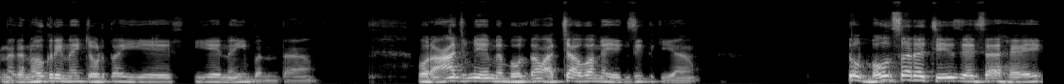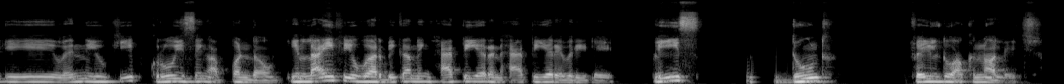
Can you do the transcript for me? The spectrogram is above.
अगर नौकरी नहीं छोड़ता, ये ये नहीं बनता। और आज में मैं बोलता हूँ अच्छा हुआ मैं एग्जिट किया। तो बहुत सारे चीज़ ऐसा है कि when you keep cruising up and down in life you are becoming happier and happier every day please don't fail to acknowledge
